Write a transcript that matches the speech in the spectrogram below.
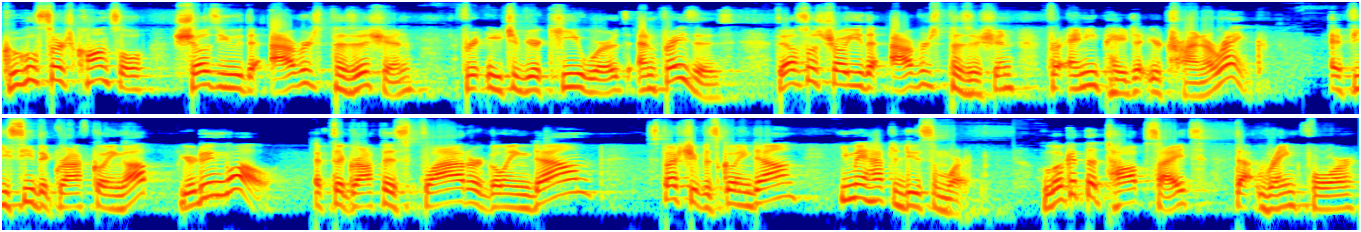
Google Search Console shows you the average position for each of your keywords and phrases. They also show you the average position for any page that you're trying to rank. If you see the graph going up, you're doing well. If the graph is flat or going down, especially if it's going down, you may have to do some work. Look at the top sites that rank for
